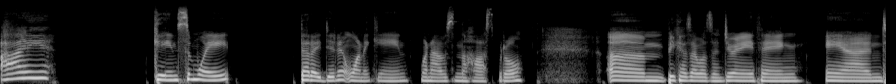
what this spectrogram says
I gained some weight that I didn't want to gain when I was in the hospital um, because I wasn't doing anything. And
